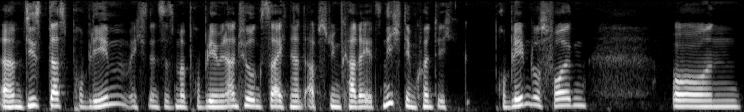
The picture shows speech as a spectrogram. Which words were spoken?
Ähm, dies, das Problem, ich nenne es jetzt mal Problem in Anführungszeichen, hat Upstream Color jetzt nicht, dem konnte ich problemlos folgen. Und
